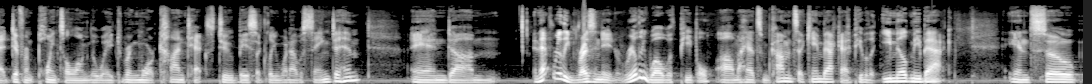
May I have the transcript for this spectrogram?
at different points along the way to bring more context to basically what I was saying to him, and um, and that really resonated really well with people. Um, I had some comments that came back. I had people that emailed me back, and so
